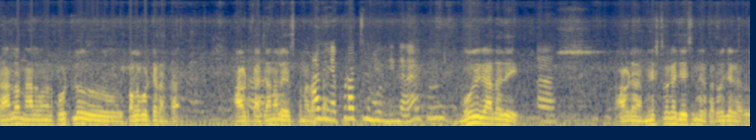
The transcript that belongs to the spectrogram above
దానిలో నాలుగు వందల కోట్లు కొల్లగొట్టారంట. ఆవిడ ఖజానాలో వేసుకున్నారు అది ఎప్పుడు వచ్చింది మూవీ? నిన్ననా ఇప్పుడు? మూవీ కాదు అది. ఆవిడ మినిస్టర్గా చేసింది కదా రోజా గారు.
